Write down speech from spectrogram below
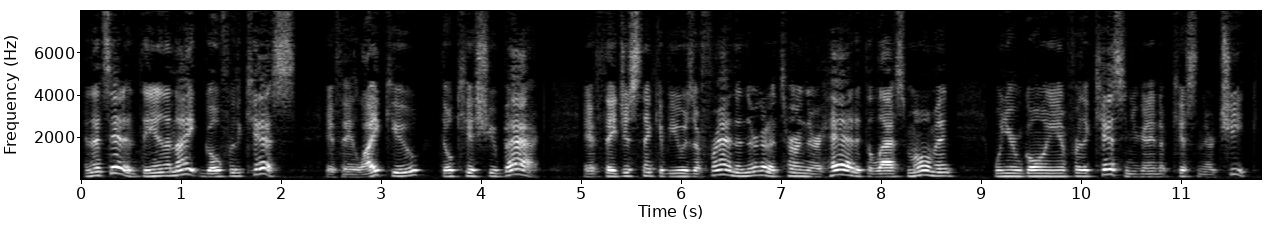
and that's it. At the end of the night, go for the kiss. If they like you, they'll kiss you back. If they just think of you as a friend, then they're going to turn their head at the last moment when you're going in for the kiss and you're going to end up kissing their cheek.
